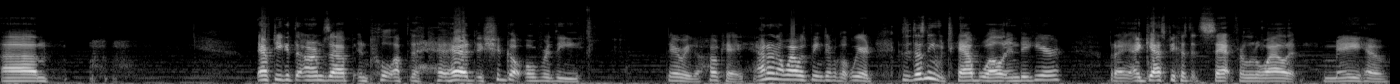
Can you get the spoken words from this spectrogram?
Um, after you get the arms up and pull up the head, it should go over the there we go. Okay. I don't know why it was being difficult. Weird. Because it doesn't even tab well into here. But I, I, guess because it sat for a little while, it may have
